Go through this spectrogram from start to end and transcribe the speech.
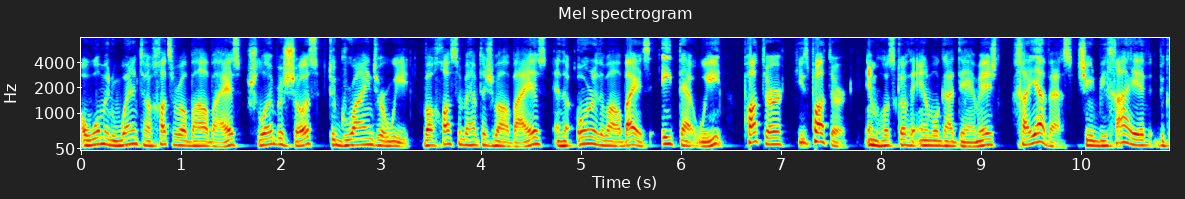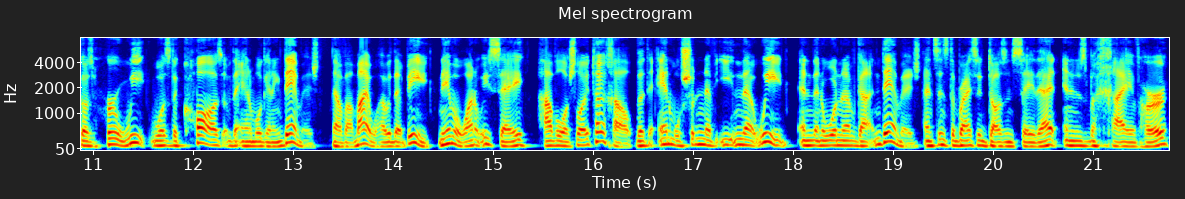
A woman went into a chatzar al to grind her wheat. And the owner of the baal ate that wheat putter, he's putter. Im huska, the animal got damaged, chayaves. She would be chayev because her wheat was the cause of the animal getting damaged. Now, v'amai, why would that be? Nema, why don't we say that the animal shouldn't have eaten that wheat and then it wouldn't have gotten damaged? And since the Brisa doesn't say that and it is mechayev her,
